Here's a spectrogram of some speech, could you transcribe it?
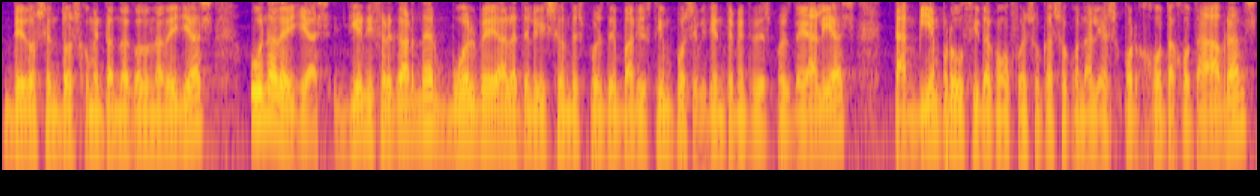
de dos en dos comentando cada una de ellas. Una de ellas, Jennifer Garner, vuelve a la televisión después de varios tiempos, evidentemente después de Alias, también producida como fue en su caso con Alias por JJ Abrams.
